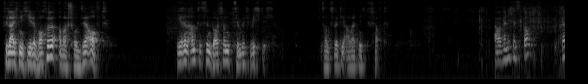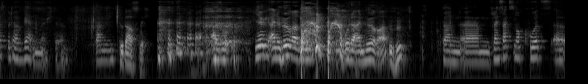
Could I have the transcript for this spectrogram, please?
Vielleicht nicht jede Woche, aber schon sehr oft. Ehrenamt ist in Deutschland ziemlich wichtig. Sonst wird die Arbeit nicht geschafft. Aber wenn ich jetzt doch Presbyter werden möchte, dann. Du darfst nicht. also irgendeine Hörerin oder ein Hörer. Mhm. Dann ähm, vielleicht sagst du noch kurz, äh,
